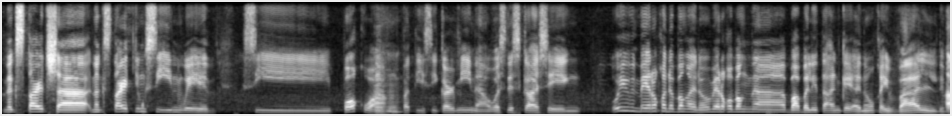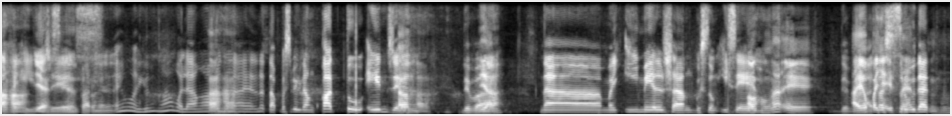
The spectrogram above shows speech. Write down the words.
nag-start siya, nag-start yung scene with si Pokwang Mhm. pati si Carmina was discussing Uy, meron ka na bang ano? Meron ka bang nababalitaan kay ano, kay Val, 'di ba? Aha, kay yes, Angel. yes. Parang ganun, ay, well, yun nga, wala nga Aha. wala, ano. Tapos biglang cut to Angel, Aha. 'di ba? Yeah. Na may email siyang gustong i-send, Oo nga eh. 'di ba? Ayaw pa niya Tas i-send. through that, Mhm.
